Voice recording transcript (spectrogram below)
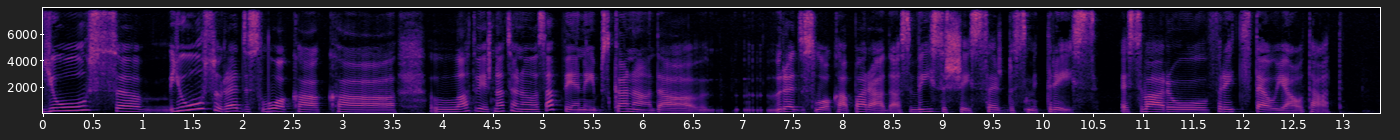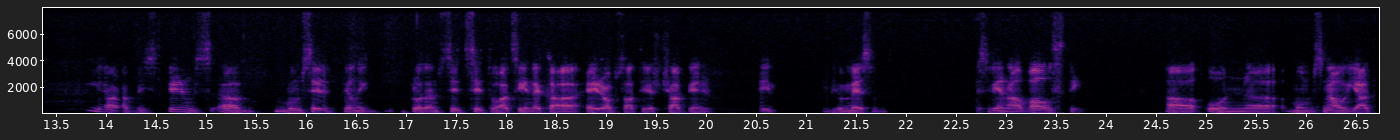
jūs, jūsu redzes lokā, kā Latviešu Nacionālās apvienības Kanādā redzes lokā parādās visas šīs 63? Es varu, Frits, tev jautāt. Jā, vispirms uh, mums ir pilnīgi, protams, cita situācija nekā Eiropas Latviešu apvienība, jo mēs esam vienā valstī. Uh, un uh, mums nav jāatcerās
